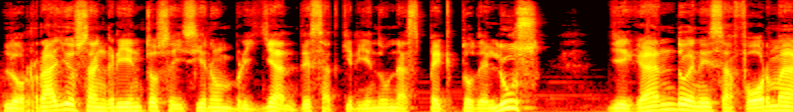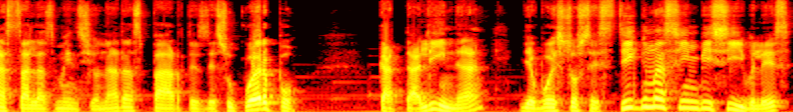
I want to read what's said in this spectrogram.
los rayos sangrientos se hicieron brillantes adquiriendo un aspecto de luz, llegando en esa forma hasta las mencionadas partes de su cuerpo. Catalina llevó estos estigmas invisibles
